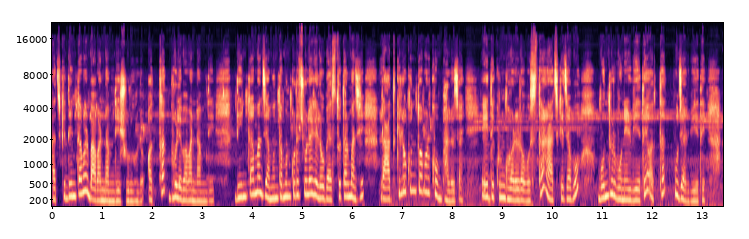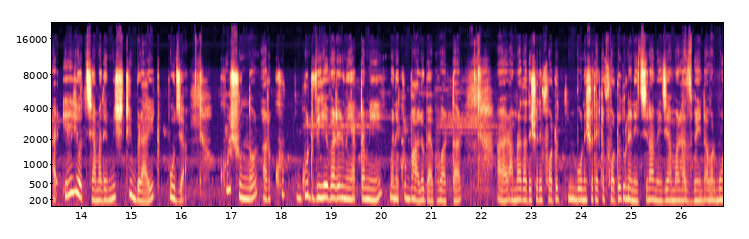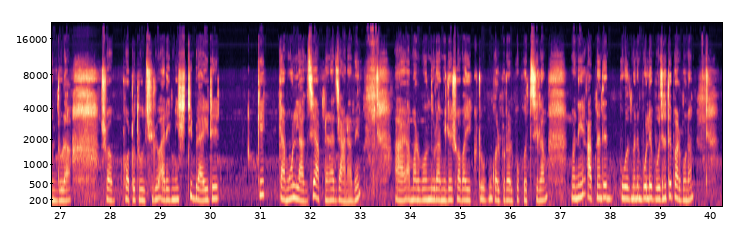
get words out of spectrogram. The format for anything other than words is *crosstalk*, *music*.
আজকের দিনটা আমার বাবার নাম দিয়ে শুরু হলো, অর্থাৎ ভোলে বাবার নাম দিয়ে। দিনটা আমার যেমন তেমন করে চলে গেলেও ব্যস্ততার মাঝে রাতগুলো কিন্তু আমার খুব ভালো যায়। এই দেখুন ঘরের অবস্থা আজকে যাব বন্ধুর বোনের বিয়েতে, অর্থাৎ পূজার বিয়েতে। আর এই হচ্ছে আমাদের মিষ্টি ব্রাইট পূজা। খুব সুন্দর আর খুব গুড বিহেভিয়ারের মেয়ে, একটা মেয়ে মানে খুব ভালো ব্যবহার তার। আর আমরা তাদের সাথে ফটো বোনের সাথে একটা ফটো তুলে নিচ্ছিলাম, এই যে আমার হাজব্যান্ড আমার বন্ধুরা সব ফটো তুলছিল। আর এই মিষ্টি ব্রাইডেরকে কেমন লাগছে আপনারা জানাবেন। আর আমার বন্ধুরা মিলে সবাই একটু গল্প টল্প করছিলাম। মানে আপনাদের মানে বলে বোঝাতে পারব না।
